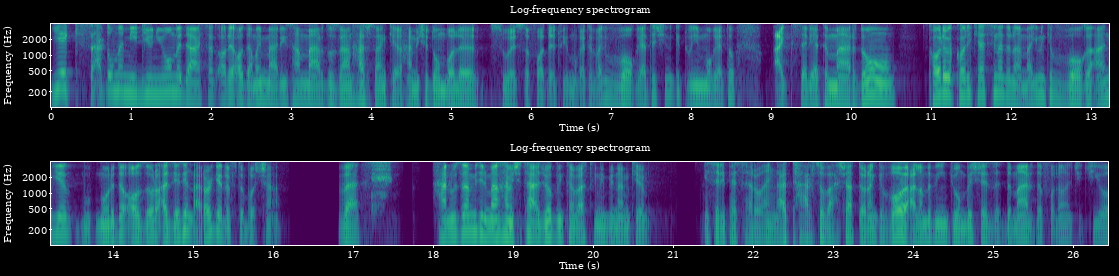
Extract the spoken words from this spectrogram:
یک صدم میلیونیوم درصد آره آدمای مریض هم مرد و زن هستن که همیشه دنبال سوء استفاده توی موقعیت. ولی واقعیتش اینه که توی این موقعیت اکثریت مردم کار به کاری کسی ندارن مگر اینکه واقعا یه مورد آزار و اذیتی قرار گرفته باشن. و هنوزم می‌دونی من همیشه تعجب می‌کنم وقتی می‌بینم که یه سری پسرها انقدر ترس و وحشت دارن که وای الان ببین جنبش ضد مرد فلان چی چی و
